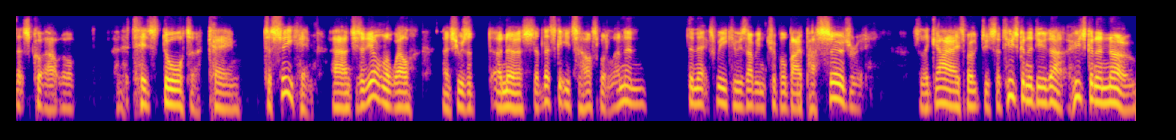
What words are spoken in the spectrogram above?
let's cut out, his daughter came to see him. And she said, You don't look well. And she was a, a nurse, said, Let's get you to hospital. And then the next week, he was having triple bypass surgery. So the guy I spoke to said, Who's going to do that? Who's going to know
